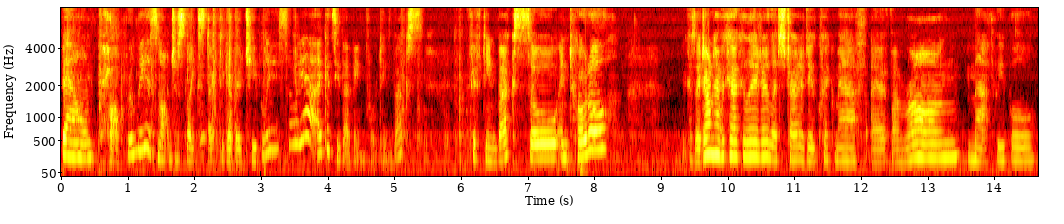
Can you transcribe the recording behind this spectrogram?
bound properly. It's not just like stuck together cheaply. So yeah, I could see that being 14 bucks, 15 bucks. So in total, because I don't have a calculator, let's try to do quick math. If I'm wrong, math people,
